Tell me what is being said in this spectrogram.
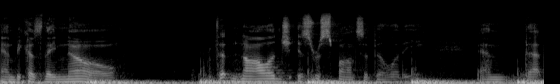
and because they know that knowledge is responsibility and that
